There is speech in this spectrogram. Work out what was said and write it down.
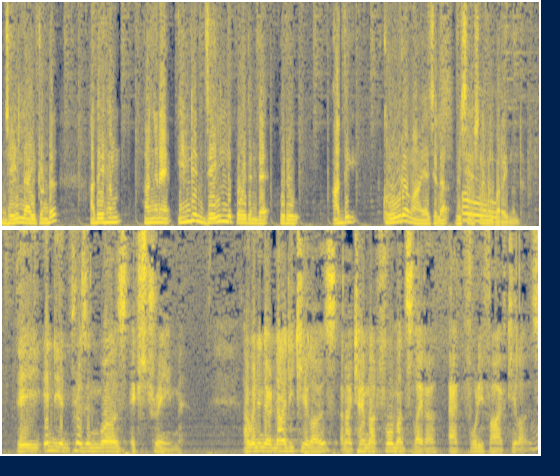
ജയിലിലായിട്ടുണ്ട്. അദ്ദേഹം അങ്ങനെ ഇന്ത്യൻ ജയിലിൽ പോയതിന്റെ ഒരു അതിക്രൂരമായ ചില വിശേഷണങ്ങൾ പറയുന്നുണ്ട്. The Indian prison was extreme. I went in there at 90 kilos and I came out four months later at 45 kilos.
